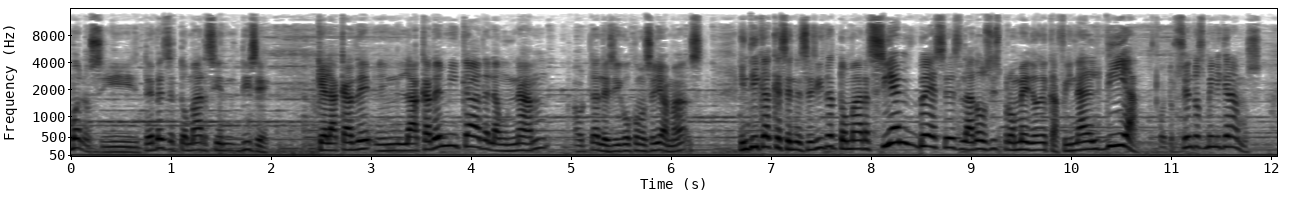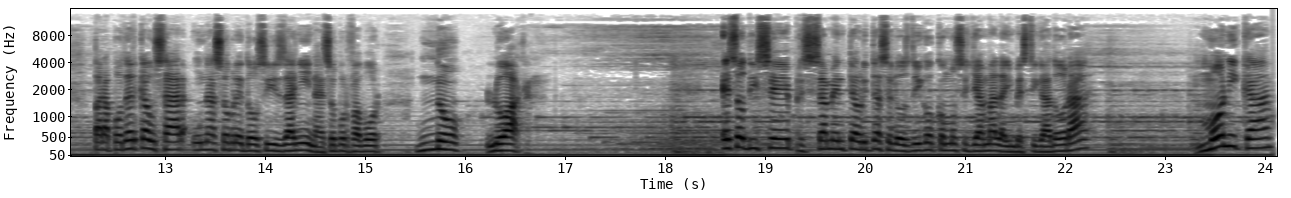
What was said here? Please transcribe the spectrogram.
Bueno, si debes de tomar, dice que la, la académica de la UNAM, ahorita les digo cómo se llama, indica que se necesita tomar 100 veces la dosis promedio de cafeína al día, 400 miligramos, para poder causar una sobredosis dañina. Eso por favor no lo hagan. Eso dice precisamente, ahorita se los digo cómo se llama la investigadora Mónica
